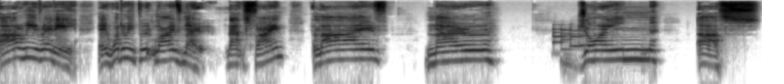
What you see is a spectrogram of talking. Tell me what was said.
Are we ready? Uh, what do we put live now? That's fine. Live now. Join us.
